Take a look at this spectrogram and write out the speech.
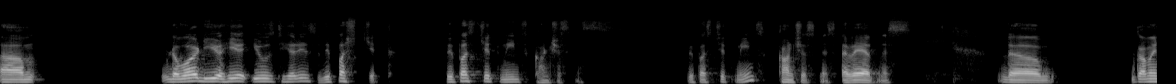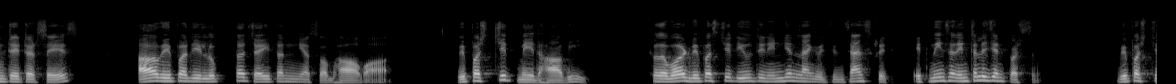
Um, the word you here used here is vipaschit. Vipaschit means consciousness. Vipaschit means consciousness, awareness. The commentator says, aviparilupta chaitanya swabhavat. Vipaschit medhavi. So the word vipaschit used in Indian language, in Sanskrit, it means an intelligent person. Vipaschit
